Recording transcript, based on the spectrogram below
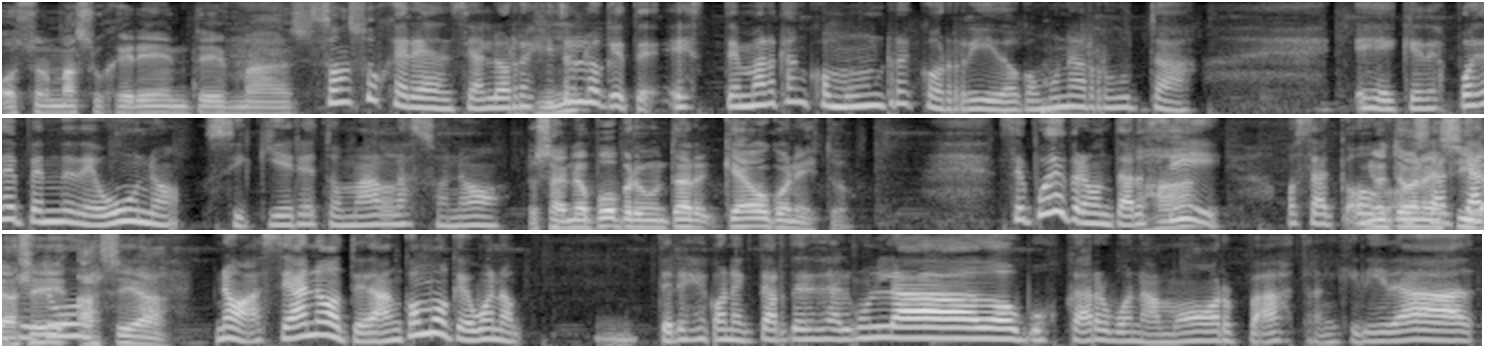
¿O son más sugerentes, más...? Son sugerencias. Los registros lo que te, es- te marcan como un recorrido, como una ruta, eh, que después depende de uno si quiere tomarlas o no. O sea, no puedo preguntar, ¿qué hago con esto? Se puede preguntar, Ajá. sí. O sea, o- no te o van a sea, decir, ¿qué hace, actitud- hace A. No, no, te dan como que, bueno, tenés que conectarte desde algún lado, buscar buen amor, paz, tranquilidad,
